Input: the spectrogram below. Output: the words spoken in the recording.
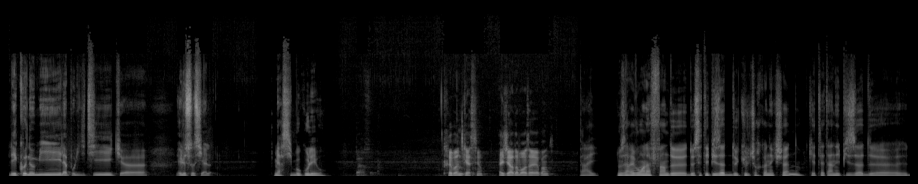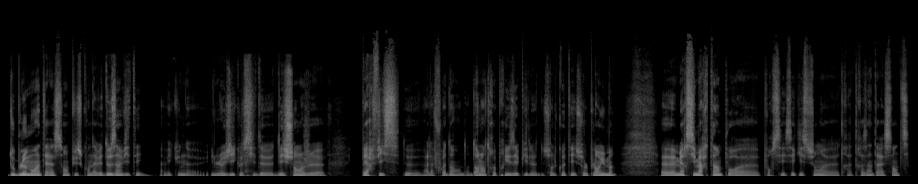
l'économie, la politique euh, et le social? Merci beaucoup Léo. Très bonne question. J'ai hâte d'avoir sa réponse. Pareil. Nous arrivons à la fin de, de cet épisode de Culture Connection, qui était un épisode euh, doublement intéressant puisqu'on avait deux invités, avec une, une logique aussi d'échange euh, père-fils, à la fois dans, dans- dans l'entreprise et puis le- sur le côté, sur le plan humain. Euh, merci Martin pour, euh, pour ces, ces questions euh, très, très intéressantes.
